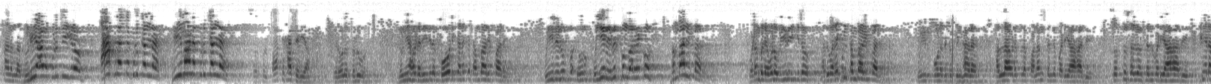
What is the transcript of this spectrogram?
சுபஹானல்லா துனியாவை கொடுத்துக்கிறோம். ஆசிரத்தை கொடுக்கல. ஈமான கொடுக்கல. ஒரு புல் பாத்தியா தெரியா? எவ்வளவு சொல்லுவோம். துனியாவோட ரீதியில கோடிக்கணக்கு சம்பாதிப்பாரு. உயிர் உரு- உயிர் இருக்கும் வரைக்கும் சம்பாதிப்பார். உடம்புல எவ்வளவு உயிர் இருக்குதோ அது வரைக்கும் சம்பாதிப்பார். உயிர் போனதுக்கு பின்னால அல்லாவிடத்துல பணம் செல்லுபடி ஆகாது சொத்து செல்வம் செல்லுபடி ஆகாது என்னோட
